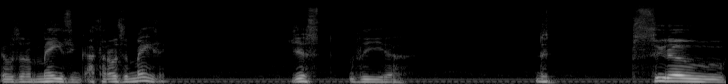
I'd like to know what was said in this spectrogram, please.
It was an amazing. I thought it was amazing. Just the uh, the pseudo.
